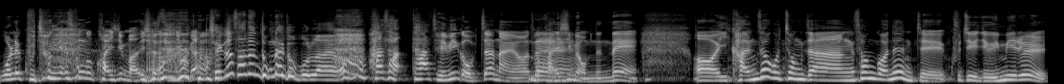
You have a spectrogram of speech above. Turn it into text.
원래 구청장 선거 관심 많으셨습니까? 제가 사는 동네도 몰라요. 다, 다, 다 재미가 없잖아요. 더 네. 관심이 없는데, 어, 이 강서구청장 선거는 이제 굳이 이제 의미를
